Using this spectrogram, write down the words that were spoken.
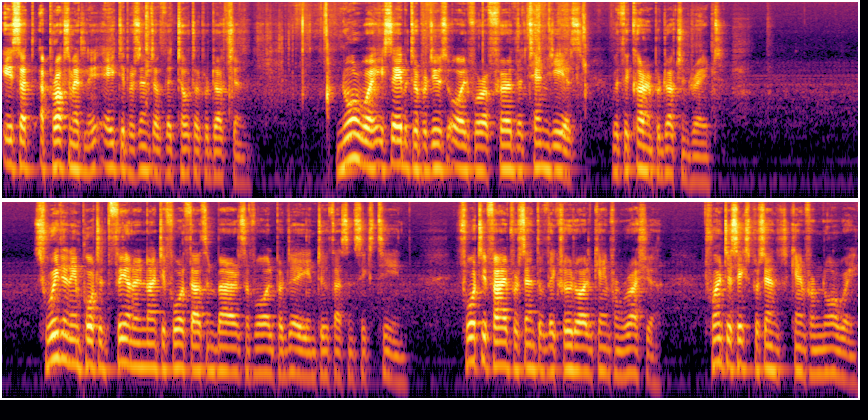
is at approximately 80% of the total production. Norway is able to produce oil for a further 10 years with the current production rate. Sweden imported 394,000 barrels of oil per day in 2016. 45% of the crude oil came from Russia. 26% came from Norway.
